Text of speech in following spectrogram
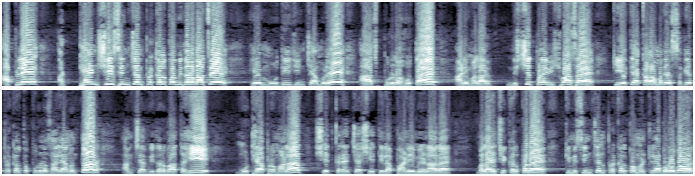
आपले अठ्ठ्याऐंशी सिंचन प्रकल्प विदर्भाचे हे मोदीजींच्यामुळे आज पूर्ण होत आहेत. आणि मला निश्चितपणे विश्वास आहे की येत्या काळामध्ये सगळे प्रकल्प पूर्ण झाल्यानंतर आमच्या विदर्भातही मोठ्या प्रमाणात शेतकऱ्यांच्या शेतीला पाणी मिळणार आहे. मला याची कल्पना आहे की मी सिंचन प्रकल्प म्हटल्याबरोबर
